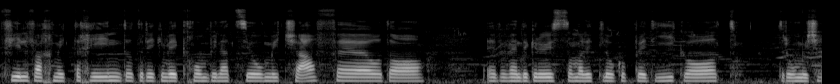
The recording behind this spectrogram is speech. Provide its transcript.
vielfach mit dem Kind oder irgendwie Kombination mit Arbeiten oder eben wenn der Grösser mal in die Logopädie geht. Darum ist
